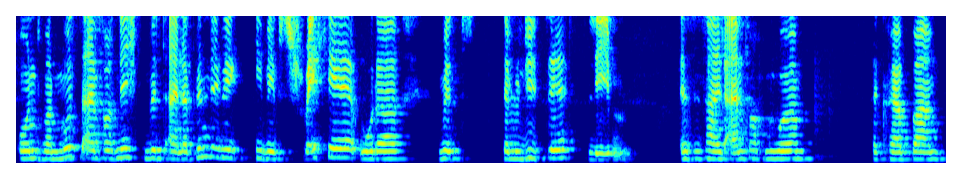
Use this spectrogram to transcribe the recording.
Und man muss einfach nicht mit einer Bindegewebsschwäche oder mit Zellulite leben. Es ist halt einfach nur der Körper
